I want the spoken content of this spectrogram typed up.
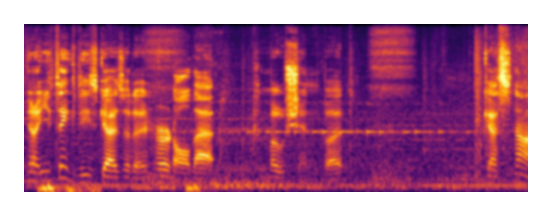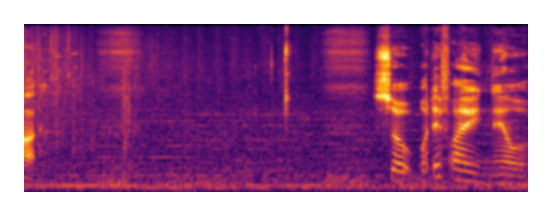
You know, you'd think these guys would have heard all that commotion, but guess not. So, what if I nail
